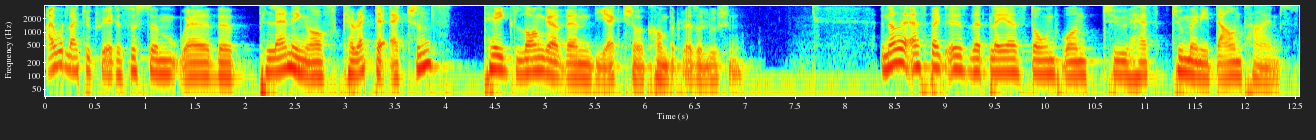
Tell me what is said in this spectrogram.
I would like to create a system where the planning of character actions take longer than the actual combat resolution. Another aspect is that players don't want to have too many downtimes.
